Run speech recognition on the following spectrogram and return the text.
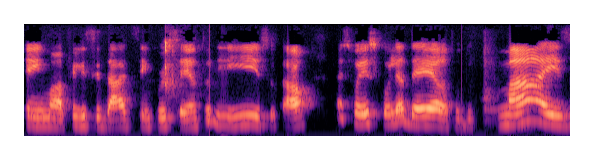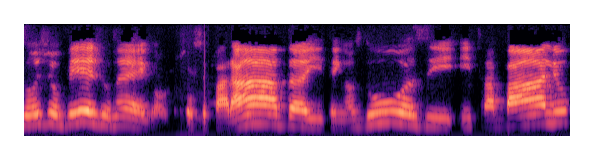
tem uma felicidade 100% nisso, tal. Mas foi a escolha dela, tudo. Mas hoje eu vejo, né, igual sou separada e tenho as duas e, e trabalho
